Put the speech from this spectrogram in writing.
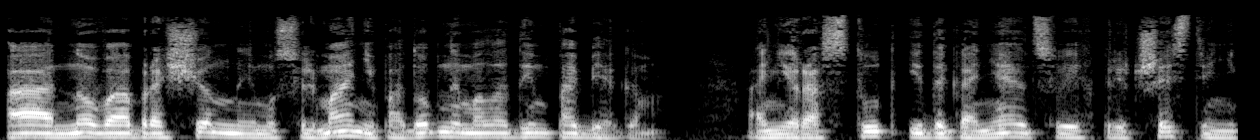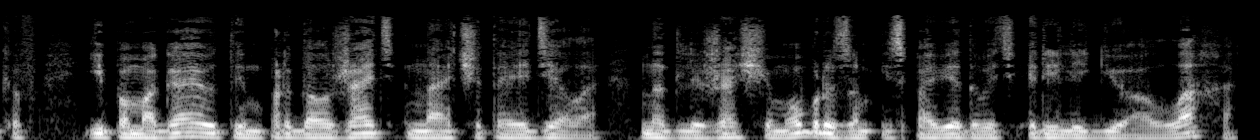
А новообращенные мусульмане подобны молодым побегам. Они растут и догоняют своих предшественников и помогают им продолжать начатое дело, надлежащим образом исповедовать религию Аллаха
